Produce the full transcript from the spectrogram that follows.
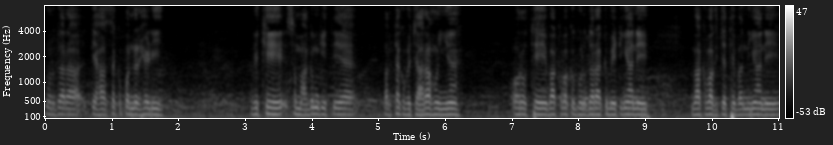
ਗੁਰਦੁਆਰਾ ਇਤਿਹਾਸਕ ਪੁਨਰਹੇੜੀ ਵਿਖੇ ਸਮਾਗਮ ਕੀਤੇ ਹੈ, ਪੰਥਕ ਵਿਚਾਰਾਂ ਹੋਈਆਂ ਔਰ ਉੱਥੇ ਵੱਖ-ਵੱਖ ਗੁਰਦੁਆਰਾ ਕਮੇਟੀਆਂ ਨੇ, ਵੱਖ-ਵੱਖ ਜਥੇਬੰਦੀਆਂ ਨੇ,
